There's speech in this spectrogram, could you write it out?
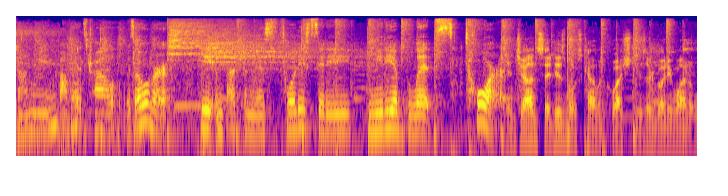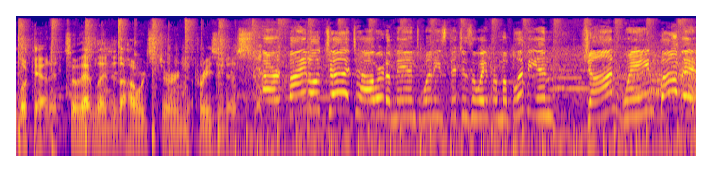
Bobbitt's trial was over, he embarked on this 40 city media blitz tour. And John said his most common question is everybody want to look at it. So that led to the Howard Stern craziness. Our final judge, Howard, a man 20 stitches away from oblivion, John Wayne Bobbitt.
